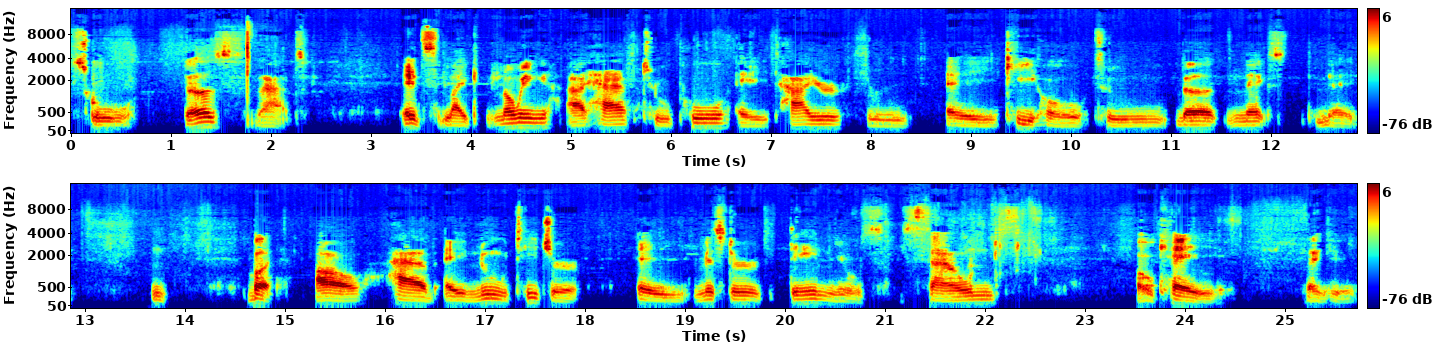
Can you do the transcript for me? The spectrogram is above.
school does that. It's like knowing I have to pull a tire through a keyhole to the next day. But I'll have a new teacher, a Mr. Daniels. Sounds okay. Thank you.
